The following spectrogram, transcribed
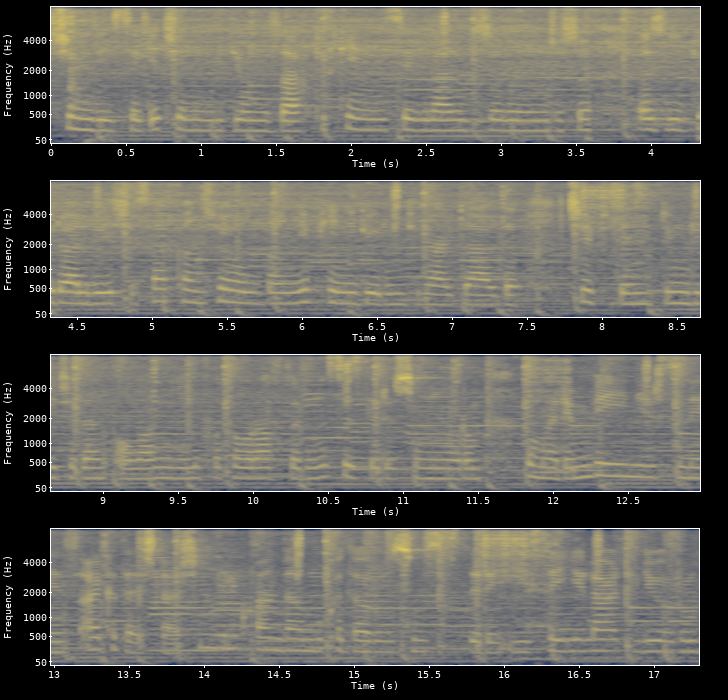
Şimdi ise geçelim videomuza. Türkiye'nin sevilen güzel oyuncusu Özgür Gürel ve eşi Serkan Çayoğlu'dan yepyeni görüntüler geldi. Çiftin dün geceden olan yeni fotoğraflarını sizlere sunuyorum. Umarım beğenirsiniz. Arkadaşlar şimdilik bu kadar olsun. Sizlere iyi seyirler diliyorum.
